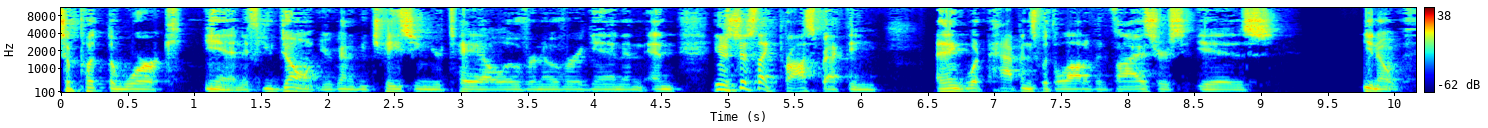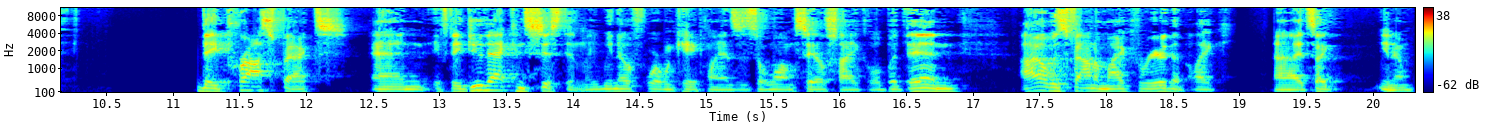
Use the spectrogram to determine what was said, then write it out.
to put the work in. If you don't, you're going to be chasing your tail over and over again. And and you know, it's just like prospecting I think what happens with a lot of advisors is, you know, they prospect and if they do that consistently, we know 401k plans is a long sales cycle. But then I always found in my career that like, uh, it's like, you know,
